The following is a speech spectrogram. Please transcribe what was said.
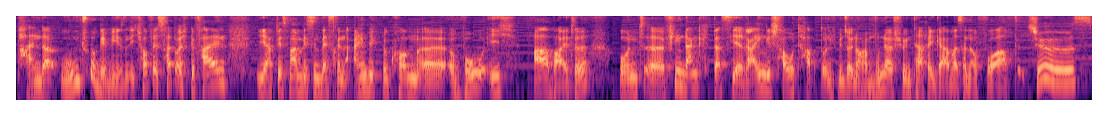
Panda Room Tour gewesen. Ich hoffe, es hat euch gefallen. Ihr habt jetzt mal ein bisschen besseren Einblick bekommen, äh, wo ich arbeite. Und äh, vielen Dank, dass ihr reingeschaut habt und ich wünsche euch noch einen wunderschönen Tag, egal was ihr noch vorhabt. Tschüss!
